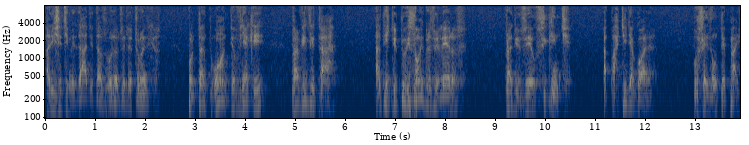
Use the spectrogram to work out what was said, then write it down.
a legitimidade das urnas eletrônicas. Portanto, ontem eu vim aqui para visitar as instituições brasileiras para dizer o seguinte: a partir de agora, vocês vão ter paz,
